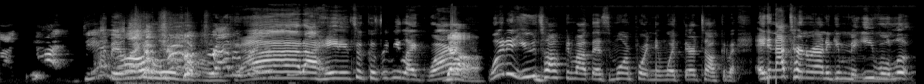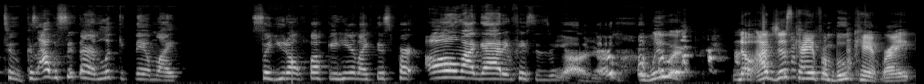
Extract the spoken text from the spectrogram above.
Like, God damn it! Like, oh I'm, I'm trying God, I hate it too because it'd be like, why? Yeah. What are you talking about that's more important than what they're talking about? And then I turn around and give them the evil look too because I would sit there and look at them like, so you don't fucking hear like this part. Oh my god, it pisses me off. we were no, I just came from boot camp, right?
